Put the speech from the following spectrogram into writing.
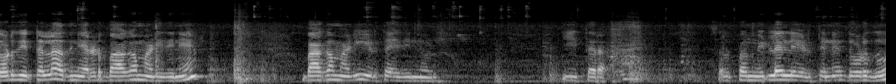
ದೊಡ್ಡದಿತ್ತಲ್ಲ, ಅದನ್ನ ಎರಡು ಭಾಗ ಮಾಡಿದ್ದೀನಿ. ಭಾಗ ಮಾಡಿ ಇಡ್ತಾ ಇದ್ದೀನಿ ನೋಡಿ. ಈ ಥರ ಸ್ವಲ್ಪ ಮಿಡ್ಲಲ್ಲೇ ಇಡ್ತೇನೆ, ದೊಡ್ಡದು.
